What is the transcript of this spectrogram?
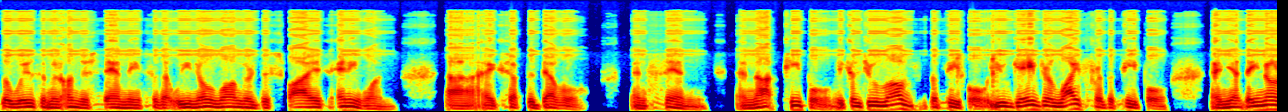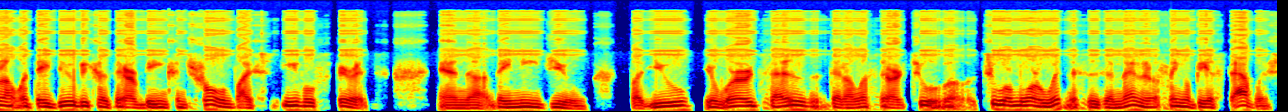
the wisdom and understanding so that we no longer despise anyone uh, except the devil and sin and not people because you love the people. You gave your life for the people and yet they know not what they do because they are being controlled by evil spirits and uh, they need you. But you, your word says that unless there are two, uh, two or more witnesses, and then the thing will be established.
